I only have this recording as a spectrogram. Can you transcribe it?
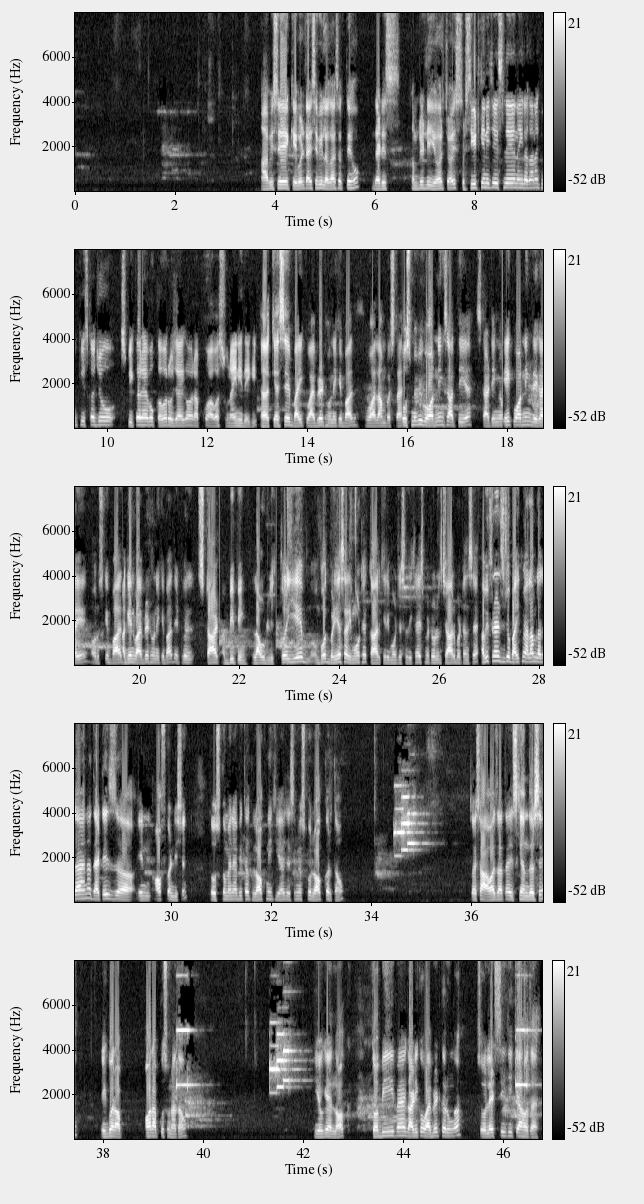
आप इसे केबल टाई से भी लगा सकते हो that is completely your choice seat के नीचे इसलिए नहीं लगाना क्योंकि इसका जो स्पीकर है वो कवर हो जाएगा और आपको आवाज़ सुनाई नहीं देगी। आ, कैसे बाइक वाइब्रेट होने के बाद वो अलार्म बजता है। तो उसमें भी वार्निंग्स आती है स्टार्टिंग में। एक वार्निंग देगा ये और उसके बाद अगेन वाइब्रेट होने के बाद it will start beeping loudly तो ये बहुत बढ़िया सा रिमोट है कार की रिमोट जैसा दिख रहा है। इसमें टोटल चार बटन है। अभी फ्रेंड्स जो बाइक में अलार्म लगाया है ना that is in off condition तो उसको मैंने अभी तक लॉक नहीं किया है। जैसे मैं उसको लॉक करता हूँ तो ऐसा आवाज़ आता है इसके अंदर से। एक बार आप, और आपको सुनाता हूँ। ये हो गया लॉक तो अभी मैं गाड़ी को वाइब्रेट करूँगा। सो लेट्स सी कि क्या होता है।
